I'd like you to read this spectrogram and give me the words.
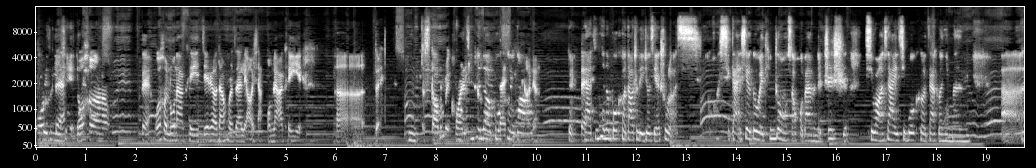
我最近一切也对我都好和对我和露娜可以接着待会儿再聊一下，我们俩可以呃对嗯，stop recording，今天的播再客到聊聊。对，对那今天的播客到这里就结束了。希希感谢各位听众小伙伴们的支持，希望下一期播客再和你们呃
